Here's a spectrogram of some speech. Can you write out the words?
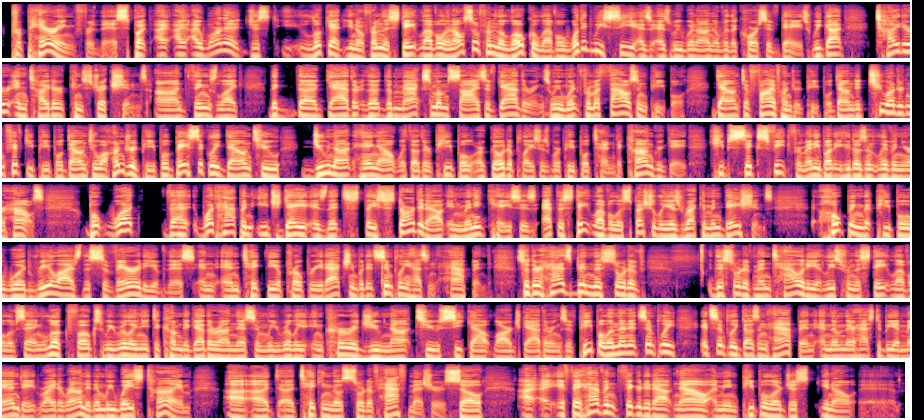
preparing for this, but I, I, I want to just look at, you know, from the state level and also from the local level, what did we see as, as we went on over the course of days? We got tighter and tighter constrictions on things like the, the gather, the, the maximum size of gatherings. We went from a thousand people down to 500 people, down to 250 people, down to 100 people, basically down to do not hang out with other people or go to places where people tend to congregate. Keep six feet from anybody who doesn't live in your house. But what that what happened each day is that they started out in many cases at the state level especially as recommendations hoping that people would realize the severity of this and and take the appropriate action but it simply hasn't happened. So there has been this sort of this sort of mentality, at least from the state level, of saying, look, folks, we really need to come together on this and we really encourage you not to seek out large gatherings of people. And then it simply it simply doesn't happen. And then there has to be a mandate right around it. And we waste time uh, uh, uh, taking those sort of half measures. So if they haven't figured it out now, I mean, people are just, you know, uh,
